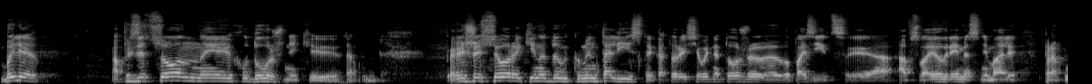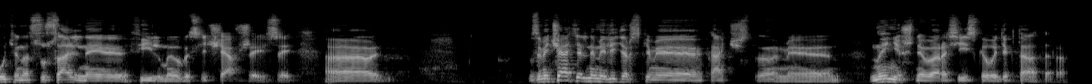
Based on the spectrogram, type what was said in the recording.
были оппозиционные художники, там, режиссеры, кинодокументалисты, которые сегодня тоже в оппозиции, а, а в свое время снимали про Путина сусальные фильмы, восхищавшиеся замечательными лидерскими качествами, нынешнего российского диктатора.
